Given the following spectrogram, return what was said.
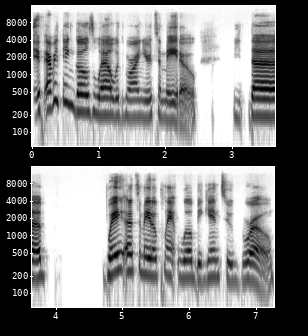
if everything goes well with growing your tomato, the way a tomato plant will begin to grow,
